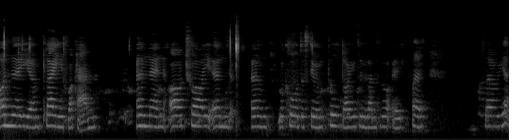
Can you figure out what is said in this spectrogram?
on the um, plane if I can, and then I'll try and um, record us doing pool dives in Lanzarote. So, so yeah.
